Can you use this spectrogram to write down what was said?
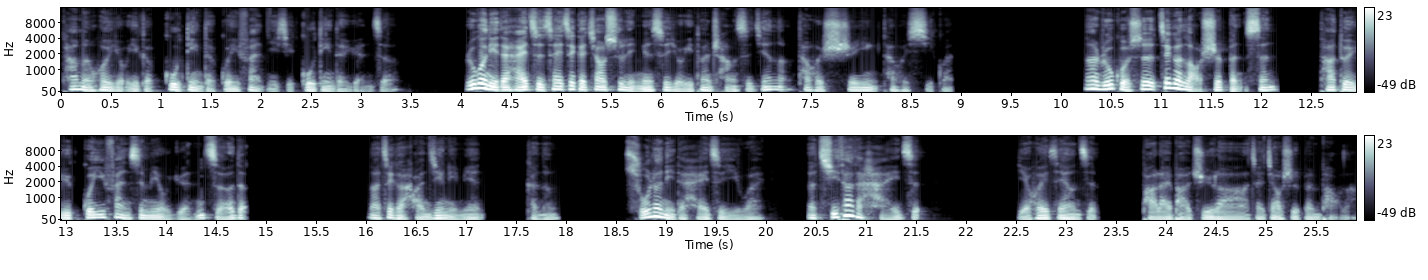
他们会有一个固定的规范以及固定的原则。如果你的孩子在这个教室里面是有一段长时间了，他会适应，他会习惯。那如果是这个老师本身，他对于规范是没有原则的。那这个环境里面，可能除了你的孩子以外，那其他的孩子也会这样子跑来跑去啦，在教室奔跑啦。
